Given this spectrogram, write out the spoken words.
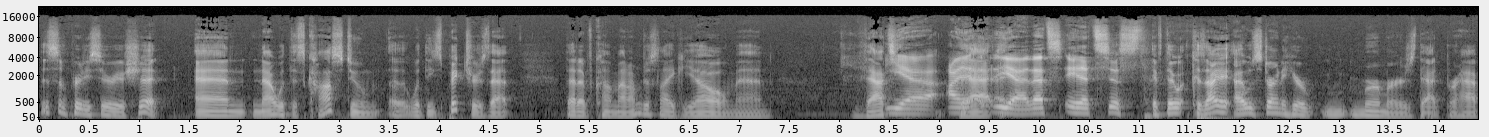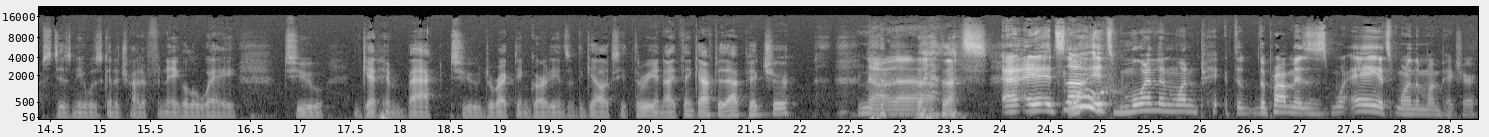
this is some pretty serious shit. And now with this costume, uh, with these pictures that that have come out, I'm just like, yo, man, that's yeah, I that- yeah, that's it's just if there because I I was starting to hear murmurs that perhaps Disney was going to try to finagle a way to get him back to directing Guardians of the Galaxy 3 and I think after that picture no. no, no. that's Uh, it's not. Ooh. It's more than one. Pi- the, the problem is, more, a. It's more than one picture.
